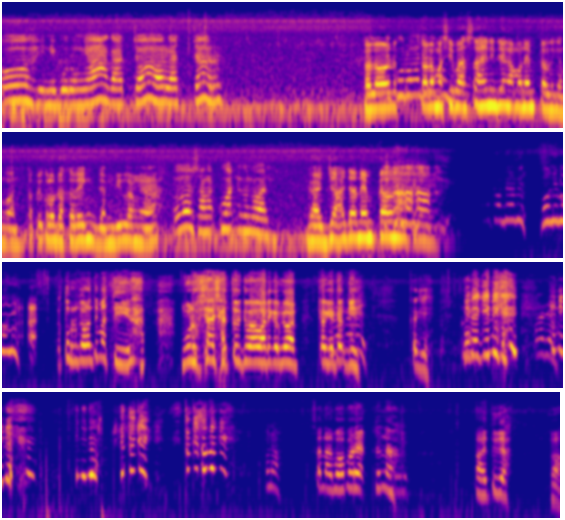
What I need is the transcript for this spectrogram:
Oh, ini burungnya gacor, gacor. Kalau kalau masih basah ini dia nggak mau nempel nih kan kawan. Tapi kalau udah kering jangan bilang ya. Oh, sangat kuat nih kawan-kawan. Gajah aja nempel nih bikin ini. Ambil ambil. Bawah nih, bawah nih. Ah, turun kawan nanti mati. Burungnya jatuh ke bawah nih kawan-kawan. Kaki kaki. Kaki. Ini gini. Mana dia? Ini dia. Ini dia. Itu ki. Itu ki sana ki. Sana bawah paret. Sana. Ah itu dia. Ah.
